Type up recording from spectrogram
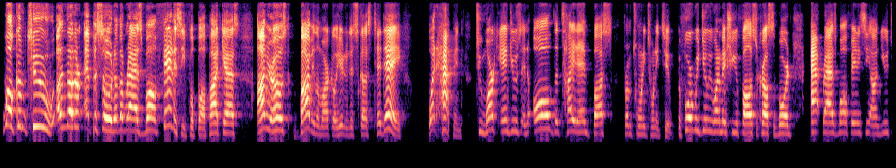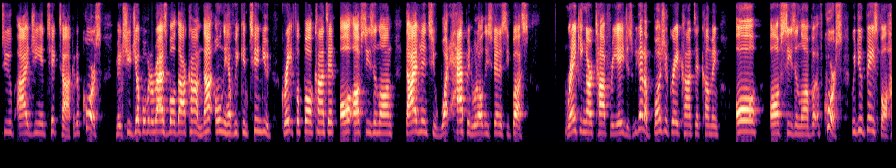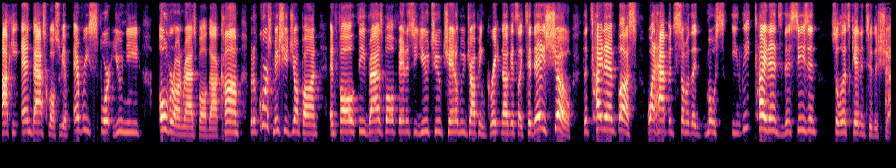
Welcome to another episode of the Razzball Fantasy Football Podcast. I'm your host, Bobby Lamarco, here to discuss today what happened to Mark Andrews and all the tight end busts from 2022. Before we do, we want to make sure you follow us across the board at Razzball Fantasy on YouTube, IG, and TikTok. And of course, make sure you jump over to Razzball.com. Not only have we continued great football content all offseason long, diving into what happened with all these fantasy busts ranking our top free agents. We got a bunch of great content coming all off season long. But of course, we do baseball, hockey, and basketball. So we have every sport you need over on Razzball.com. But of course, make sure you jump on and follow the Razzball Fantasy YouTube channel. We'll be dropping great nuggets like today's show, the tight end bus. What happened to some of the most elite tight ends this season? So let's get into the show.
